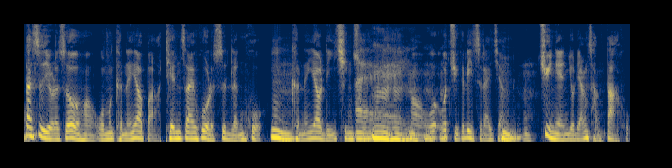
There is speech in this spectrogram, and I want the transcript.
但是有的时候哈，我们可能要把天灾或者是人祸，嗯，可能要理清楚。嗯嗯哦，我我举个例子来讲，去年有两场大火，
